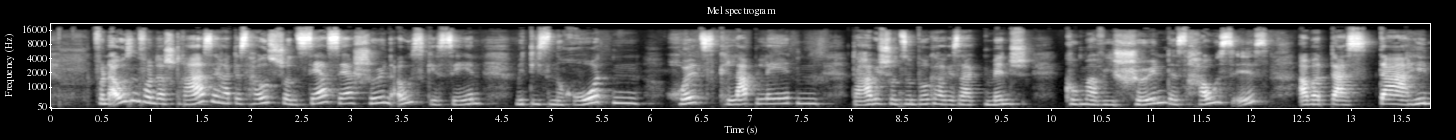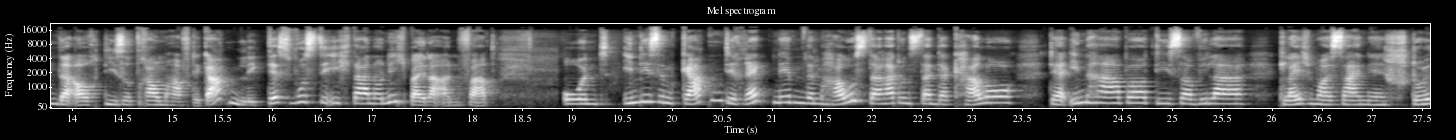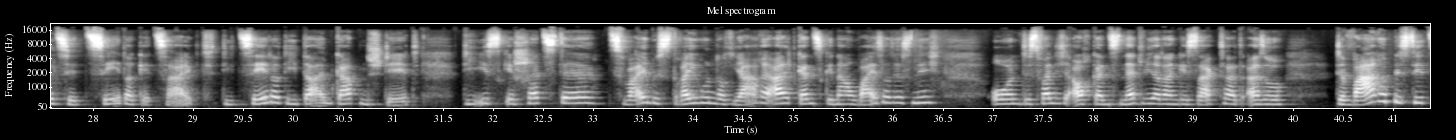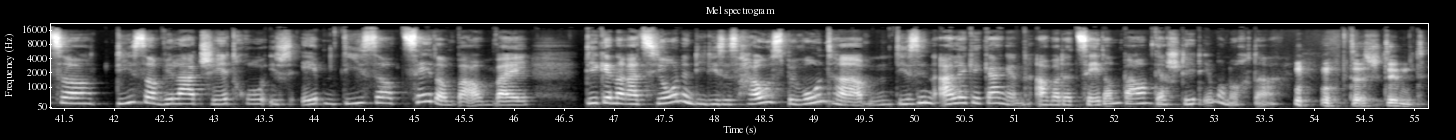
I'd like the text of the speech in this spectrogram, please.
von außen von der Straße hat das Haus schon sehr, sehr schön ausgesehen mit diesen roten Holzklappläden. Da habe ich schon zum Burka gesagt, Mensch, guck mal, wie schön das Haus ist, aber dass dahinter auch dieser traumhafte Garten liegt, das wusste ich da noch nicht bei der Anfahrt. Und in diesem Garten direkt neben dem Haus, da hat uns dann der Carlo, der Inhaber dieser Villa, gleich mal seine stolze Zeder gezeigt. Die Zeder, die da im Garten steht, die ist geschätzte zwei bis dreihundert Jahre alt. Ganz genau weiß er das nicht. Und das fand ich auch ganz nett, wie er dann gesagt hat, also der wahre Besitzer dieser Villa Cetro ist eben dieser Zedernbaum, weil die Generationen, die dieses Haus bewohnt haben, die sind alle gegangen. Aber der Zedernbaum, der steht immer noch da. das stimmt.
